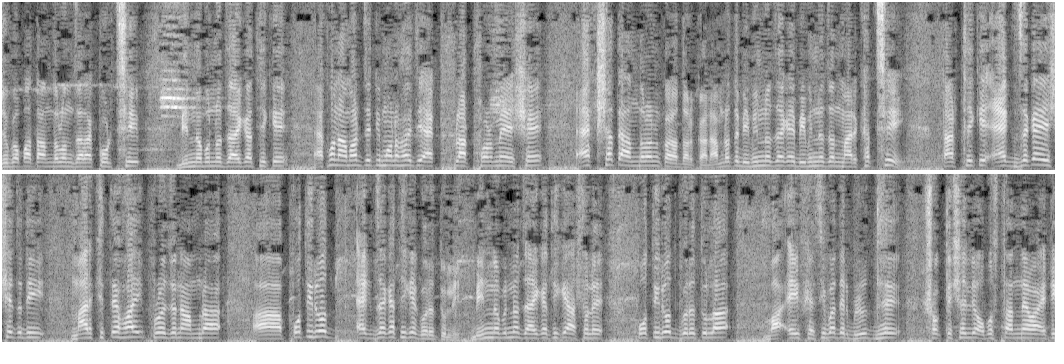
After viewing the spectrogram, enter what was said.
যুগপাত আন্দোলন যারা করছি ভিন্ন ভিন্ন জায়গা থেকে এখন আমার যেটি মনে হয় যে এক প্ল্যাটফর্মে এসে একসাথে আন্দোলন করা দরকার। আমরা তো বিভিন্ন জায়গায় বিভিন্ন জন মার খাচ্ছি। তার থেকে এক জায়গায় এসে যদি মার খেতে হয় প্রয়োজনে আমরা প্রতিরোধ এক জায়গা থেকে গড়ে তুলি। ভিন্ন ভিন্ন জায়গা থেকে আসলে প্রতিরোধ গড়ে তোলা বা এই ফেসিবাদের বিরুদ্ধে শক্তিশালী অবস্থান নেওয়া এটি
